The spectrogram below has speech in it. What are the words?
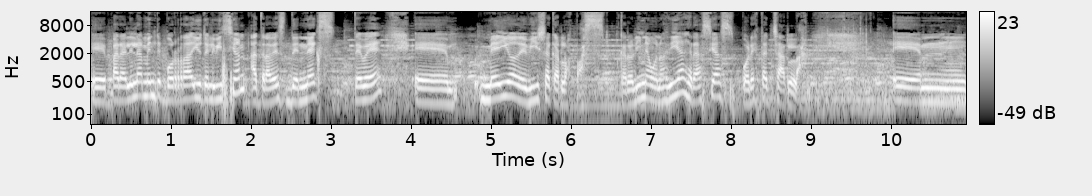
eh, paralelamente por radio y televisión a través de Next TV, eh, medio de Villa Carlos Paz. Carolina, buenos días, gracias por esta charla. Em,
